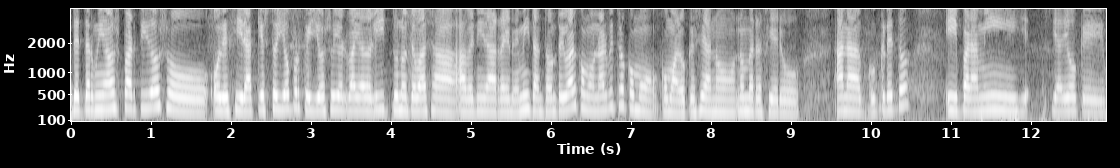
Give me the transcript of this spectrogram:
determinados partidos o, o decir aquí estoy yo porque yo soy el Valladolid, tú no te vas a, a venir a reír de mí, tanto a un rival como a un árbitro como, como a lo que sea, no, no me refiero a nada concreto y para mí ya digo que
